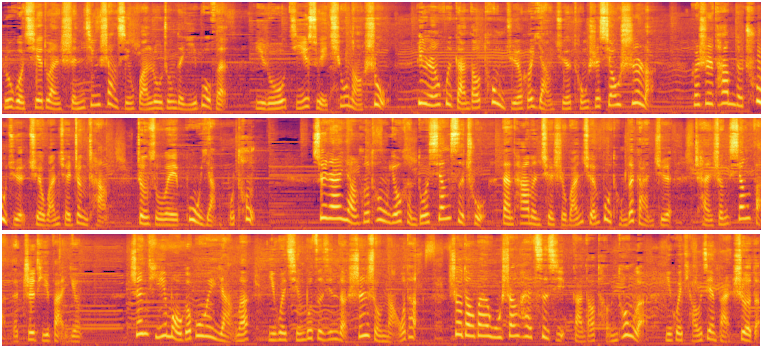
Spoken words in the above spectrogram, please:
如果切断神经上行环路中的一部分，比如脊髓丘脑束，病人会感到痛觉和痒觉同时消失了，可是他们的触觉却完全正常。正所谓不痒不痛。虽然痒和痛有很多相似处，但它们却是完全不同的感觉，产生相反的肢体反应。身体某个部位痒了，你会情不自禁地伸手挠它。受到外物伤害刺激，感到疼痛了，你会条件反射地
